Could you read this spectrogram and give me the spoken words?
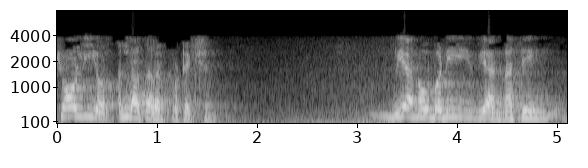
purely on Allah Ta'ala's protection. We are nobody, we are nothing.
